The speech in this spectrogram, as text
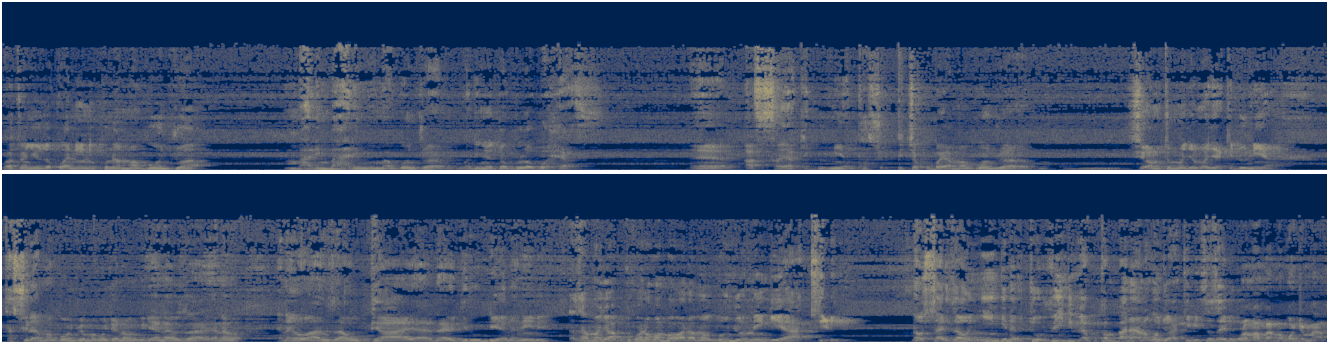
watu wanajiuliza kwa nini kuna magonjwa mbalimbali ni magonjwa yanaitwa global health. Eh, afya ya kidunia. Taswira picha kubwa ya magonjwa sio mtu mmoja mmoja ya kidunia. Taswira ya magonjwa, magonjwa yanayoweza yanayoanza upya, yanayojirudia na nini. Sasa mmoja wapo tukaona kwamba wana magonjwa mengi ya akili. Na hospitali zao nyingi na vituo vingi vya kupambana na magonjwa ya akili. Sasa hivi kuna mambo ya magonjwa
